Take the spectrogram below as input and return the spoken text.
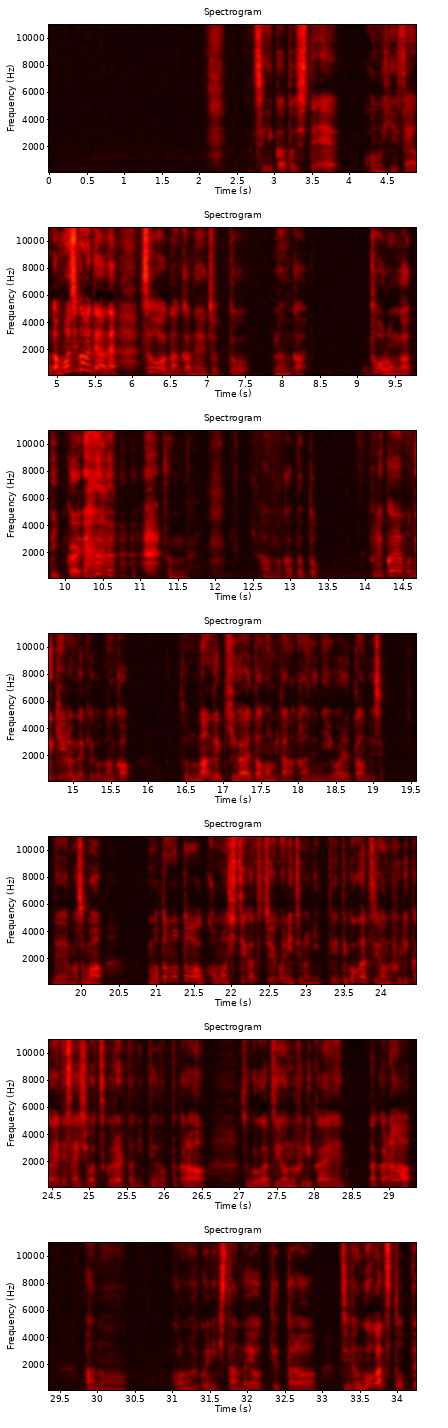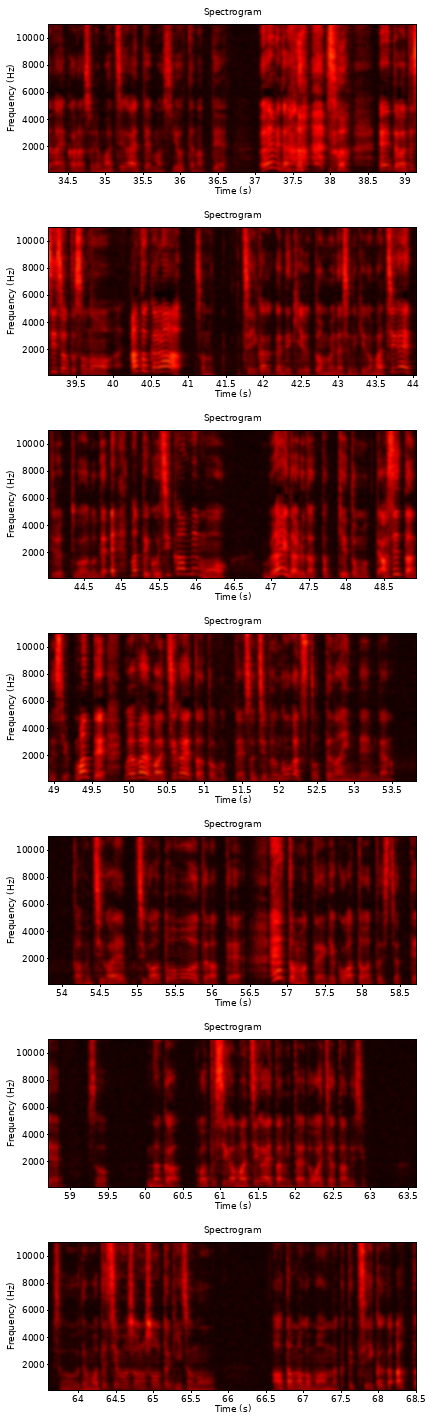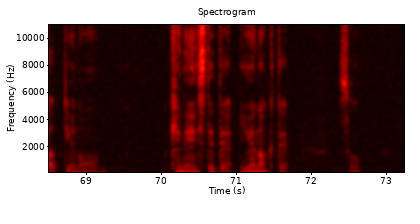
追加としてこの日さよあ申し込めたよね。そうなんかねちょっとなんか討論があって一回。そのファンの方と。振り替えもできるんだけどなんかそのなんで着替えたの？みたいな感じに言われたんですよ。でまあそのまあもともとこの7月15日の日程って5月4の振り替えで最初は作られた日程だったからその5月4の振り替えだからあのこの服に来たんだよって言ったら自分5月取ってないからそれ間違えてますよってなってえ？みたいな。そう。え？って私ちょっとその後からその追加ができると思い出したんだけど間違えてるってワードでえ？待って5時間目もブライダルだったっけ？と思って焦ったんですよ。待ってやばい間違えたと思って。そう自分5月取ってないんでみたいな。多分違え違うと思うってなって。えっ？と思って結構ワタワタしちゃって。そう。なんか私が間違えたみたいで終わっちゃったんですよ。そう。でも私もそのその時その頭が回んなくて追加があったっていうのを懸念してて言えなくて。そう。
